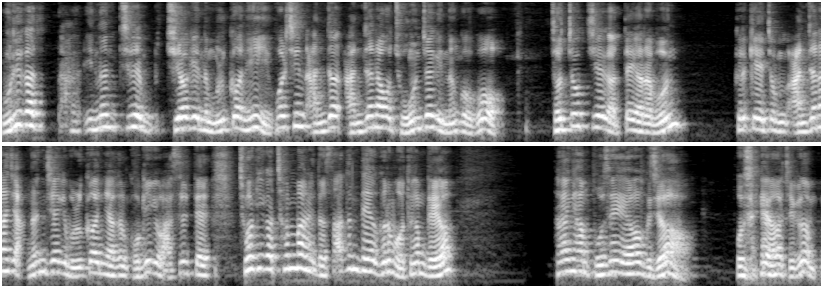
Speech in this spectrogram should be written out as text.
우리가 있는 지역, 지역에 있는 물건이 훨씬 안전, 안전하고 좋은 지역에 있는 거고 저쪽 지역이 어때요, 여러분? 그렇게 좀 안전하지 않은 지역의 물건이야. 그럼 고객이 왔을 때 저기가 천만 원이 더 싸던데요. 그럼 어떻게 하면 돼요? 사장님 한번 보세요. 그죠? 보세요. 지금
